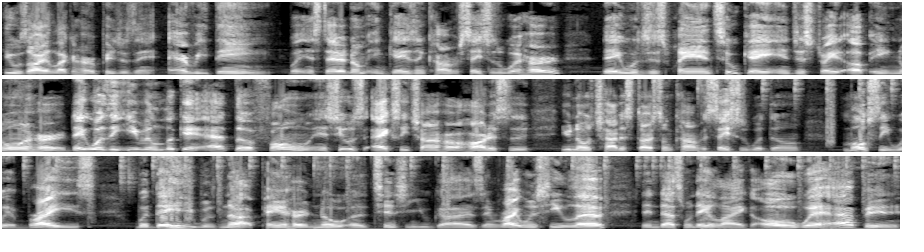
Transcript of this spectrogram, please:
He was already liking her pictures and everything. But instead of them engaging conversations with her, they was just playing 2K and just straight up ignoring her. They wasn't even looking at the phone, and she was actually trying her hardest to, you know, try to start some conversations with them, mostly with Bryce. But they was not paying her no attention, you guys. And right when she left, then that's when they like, oh, what happened?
